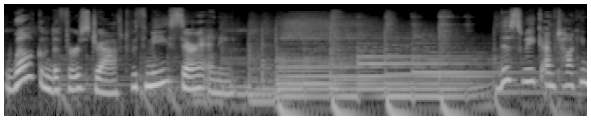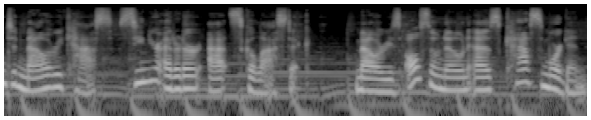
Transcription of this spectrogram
Welcome to First Draft with me, Sarah Enni. This week I'm talking to Mallory Kass, senior editor at Scholastic. Mallory is also known as Kass Morgan,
